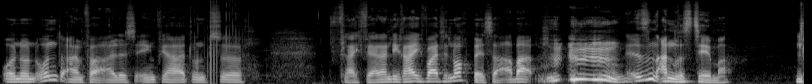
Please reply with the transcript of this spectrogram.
und und und einfach alles irgendwie halt und äh, Vielleicht wäre dann die Reichweite noch besser, aber ist ein anderes Thema.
